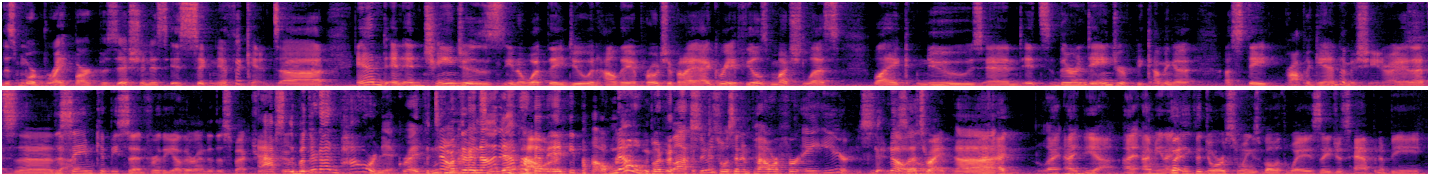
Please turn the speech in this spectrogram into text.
this more Breitbart position is, is significant uh, and, and and changes you know what they do and how they approach it. But I, I agree, it feels much less like news, and it's they're in danger of becoming a, a state propaganda machine, right? And that's uh, The same can be said for the other end of the spectrum. Absolutely, too. but they're not in power, Nick. Right? The No, they're Democrats not in power. have any power. No, but Fox News wasn't in power for eight years. No, that's right. Uh, I, I, I, yeah, I, I mean, I But- think the door swings both ways. They just happen to be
